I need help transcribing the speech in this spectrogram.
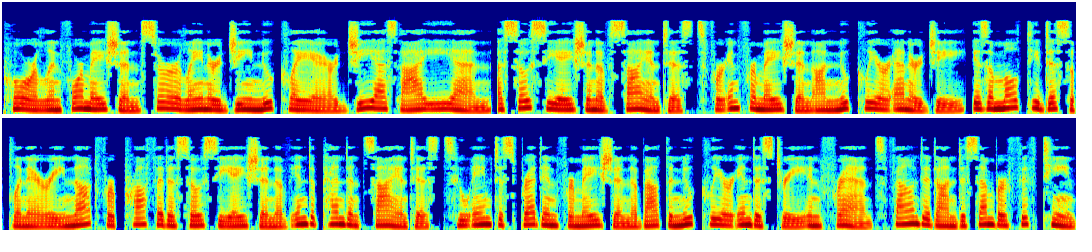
pour l'information sur l'énergie nucléaire GSIEN Association of Scientists for Information on Nuclear Energy is a multidisciplinary not-for-profit association of independent scientists who aim to spread information about the nuclear industry in France founded on December 15,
